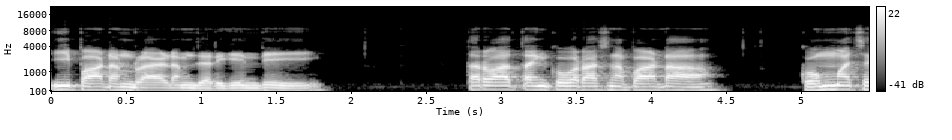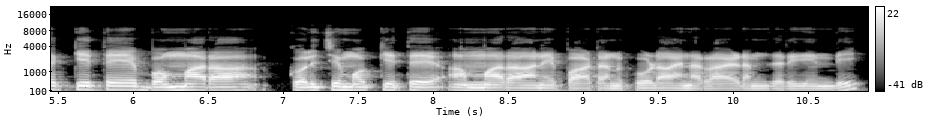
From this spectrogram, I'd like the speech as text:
ఈ పాటను రాయడం జరిగింది. తర్వాత ఇంకొక రాసిన పాట కొమ్మ చెక్కితే బొమ్మరా కొలిచి మొక్కితే అమ్మరా అనే పాటను కూడా ఆయన రాయడం జరిగింది.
